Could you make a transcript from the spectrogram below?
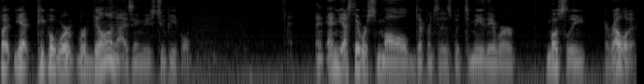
But yet people were, were villainizing these two people and, and yes, there were small differences, but to me, they were mostly irrelevant.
